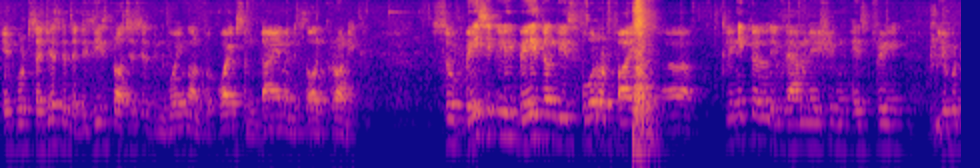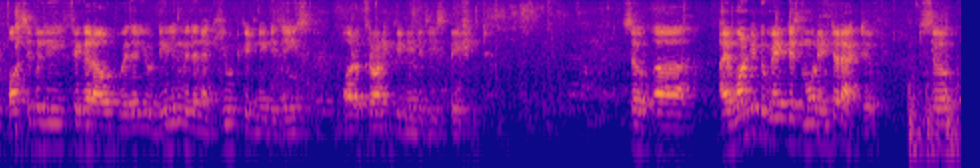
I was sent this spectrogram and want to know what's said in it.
it would suggest that the disease process has been going on for quite some time and it's all chronic. So basically, based on these four or five uh, clinical examination history, you could possibly figure out whether you're dealing with an acute kidney disease or a chronic kidney disease patient. So uh, I wanted to make this more interactive. So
